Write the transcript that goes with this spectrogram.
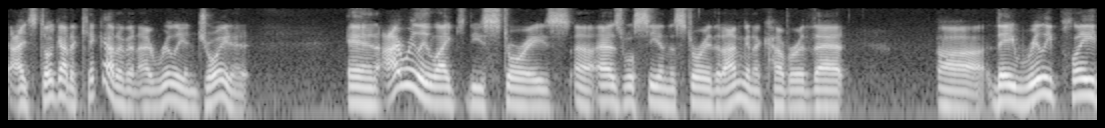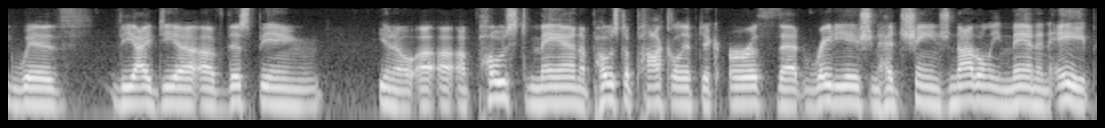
I still got a kick out of it. and I really enjoyed it, and I really liked these stories, uh, as we'll see in the story that I'm going to cover. That uh, they really played with the idea of this being you know, a, a, post man, a post apocalyptic Earth that radiation had changed not only man and ape,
